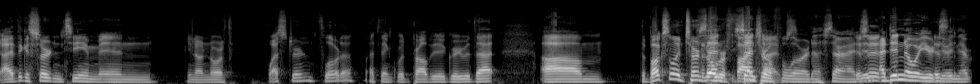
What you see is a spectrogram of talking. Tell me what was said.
I think a certain team in you know northwestern Florida, I think would probably agree with that. Um, the Bucks only turned it over five Central times. Florida. Sorry, I, did, didn't know what you were doing it- there.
